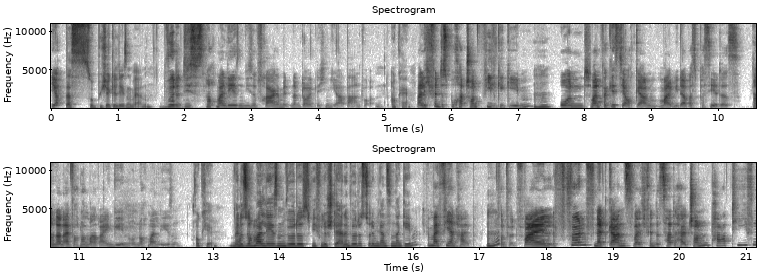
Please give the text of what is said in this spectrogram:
Ja. dass so Bücher gelesen werden. Würde dieses nochmal lesen, diese Frage mit einem deutlichen Ja beantworten. Okay. Weil ich finde, das Buch hat schon viel gegeben und man vergisst ja auch gern mal wieder, was passiert ist. Und dann einfach nochmal reingehen und nochmal lesen. Okay. Wenn du es nochmal lesen würdest, wie viele Sterne würdest du dem Ganzen dann geben? Ich bin bei viereinhalb von fünf. Weil fünf nicht ganz, weil ich finde, es hatte halt schon ein paar Tiefen.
